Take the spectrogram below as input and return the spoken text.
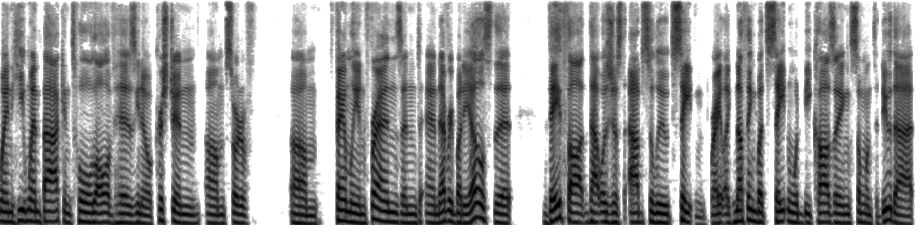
when he went back and told all of his you know christian um sort of um family and friends and and everybody else that they thought that was just absolute Satan, right? Like nothing but Satan would be causing someone to do that.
